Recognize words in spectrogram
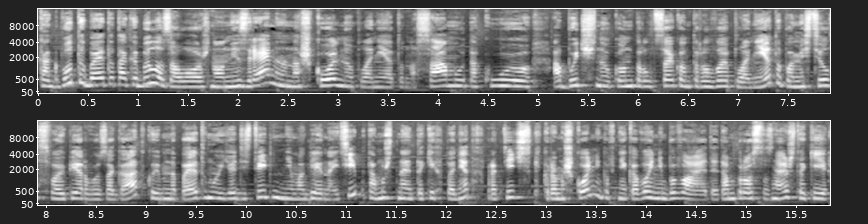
Как будто бы это так и было заложено. Он не зря именно на школьную планету, на самую такую обычную Ctrl-C, Ctrl-V планету поместил свою первую загадку, именно поэтому ее действительно не могли найти, потому что на таких планетах практически, кроме школьников, никого и не бывает. И там просто, знаешь, такие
